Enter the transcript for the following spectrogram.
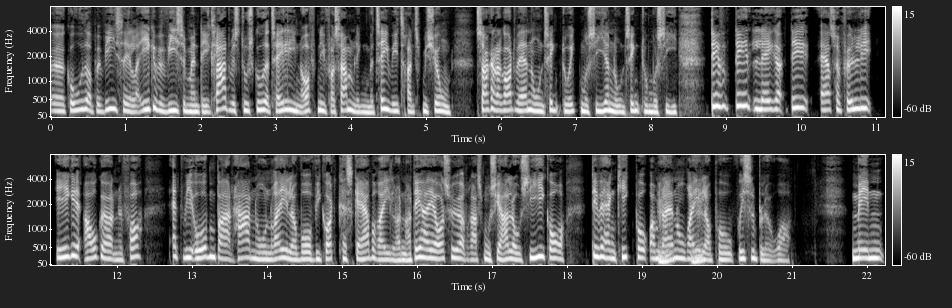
øh, gå ud og bevise eller ikke bevise, men det er klart, hvis du skal ud og tale i en offentlig forsamling med tv-transmission, så kan der godt være nogle ting, du ikke må sige, og nogle ting, du må sige. Det, det, lægger, det er selvfølgelig ikke afgørende for, at vi åbenbart har nogle regler, hvor vi godt kan skærpe reglerne, og det har jeg også hørt Rasmus Jarlov sige i går. Det vil han kigge på, om mm-hmm. der er nogle regler på whistleblower. Men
